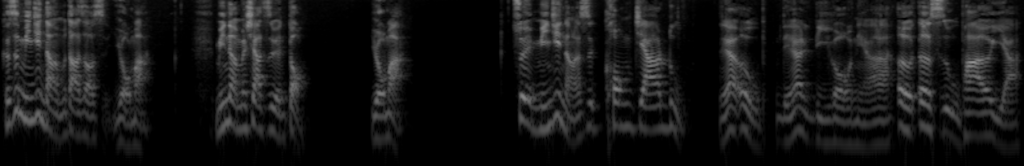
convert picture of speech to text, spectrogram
可是民进党有没有大造势？有嘛？民党有没有下资源动？有嘛？所以民进党的是空加陆，人家二五，人家李五年啊，二二十五趴而已啊。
